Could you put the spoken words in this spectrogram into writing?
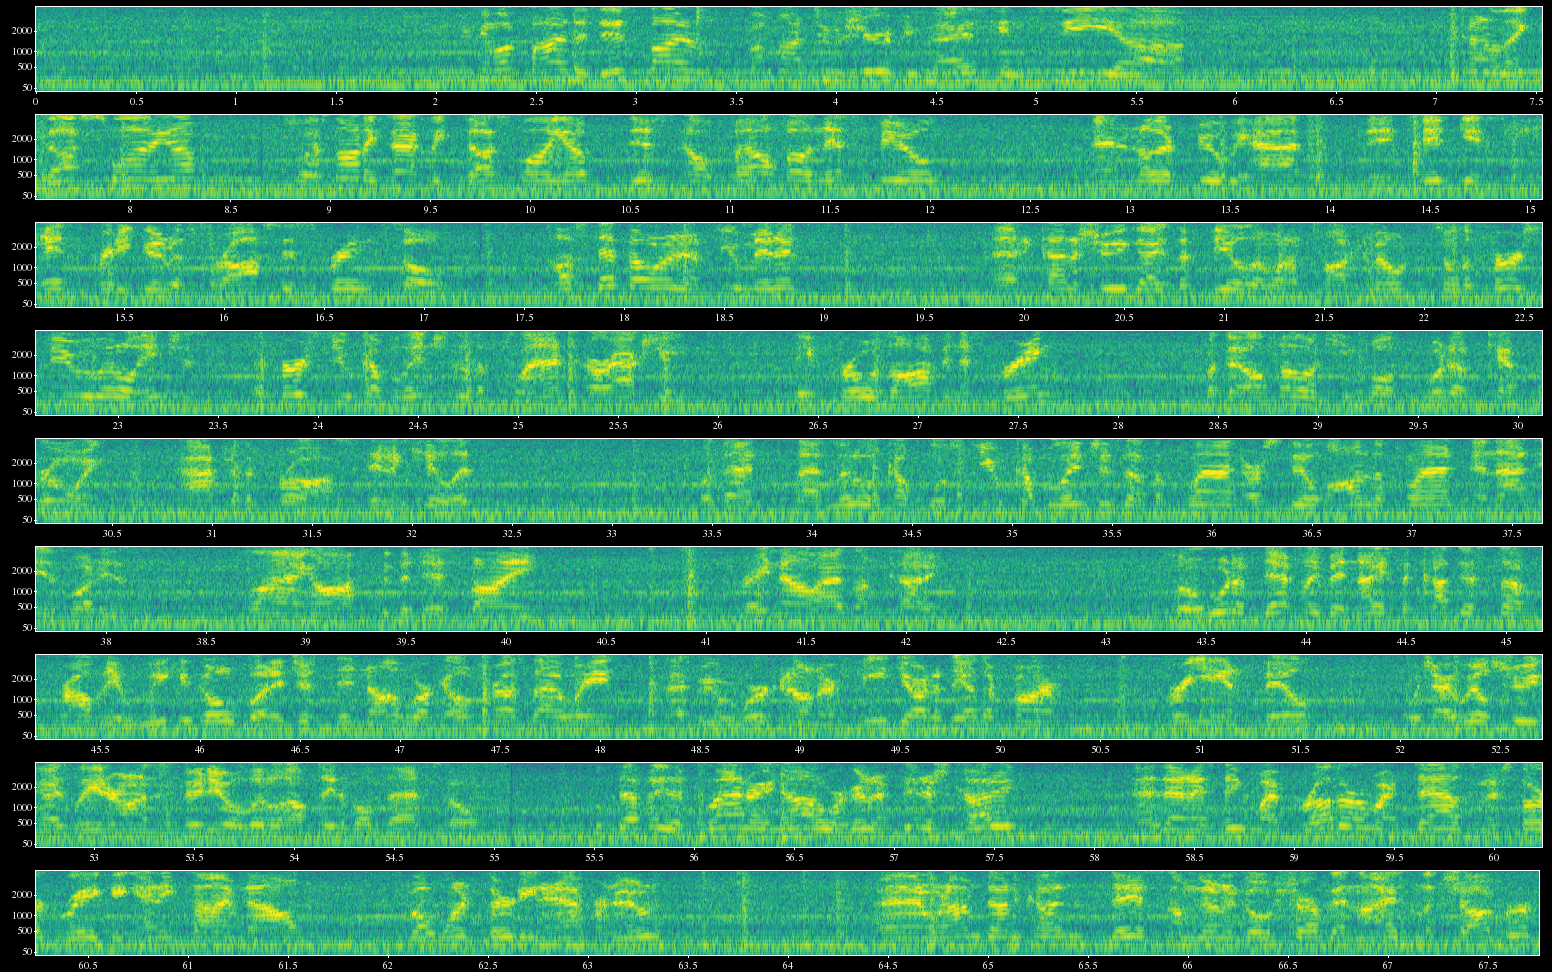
You can look behind the discbine, I'm not too sure if you guys can see uh, kind of like dust flying up. So it's not exactly dust flying up. This alfalfa in this field and another field we had, it did get hit pretty good with frost this spring. So I'll step out in a few minutes and kind of show you guys the field and what I'm talking about. So the first few little inches, the first few couple inches of the plant are actually, they froze off in the spring, but the alfalfa would have kept growing after the frost. It didn't kill it. But that, that little couple, those few couple inches of the plant are still on the plant and that is what is flying off through the discbine right now as I'm cutting. So it would have definitely been nice to cut this stuff probably a week ago, but it just did not work out for us that way as we were working on our feed yard at the other farm, bringing in fill, which I will show you guys later on in this video, a little update about that. So, so definitely the plan right now, we're gonna finish cutting, and then I think my brother or my dad's gonna start raking anytime now. It's about 1.30 in the afternoon. And when I'm done cutting this, I'm gonna go sharpen the knives on the chopper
